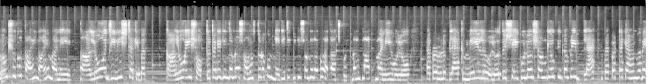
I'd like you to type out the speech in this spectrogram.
এবং শুধু তাই নয় মানে কালো জিনিসটাকে বা কালো এই শব্দটাকে কিন্তু আমরা সমস্ত রকম নেগেটিভিটির সঙ্গে দেখো অ্যাটাচ করি। মানে ব্ল্যাক মানি হলো তারপর হলো ব্ল্যাক মেল হলো তো সেইগুলোর সঙ্গেও কিন্তু আমরা এই ব্ল্যাক ব্যাপারটাকে এমন ভাবে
